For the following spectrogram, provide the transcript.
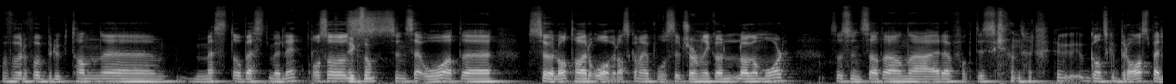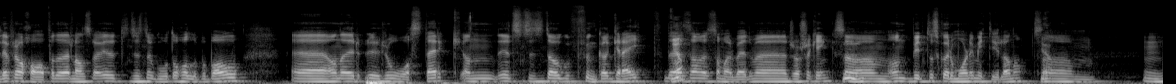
For, for å få brukt han eh, mest og best mulig. Og så syns jeg òg at uh, Sørloth har overraska meg positivt, selv om han ikke har laga mål. Så syns jeg at han er faktisk en ganske bra spiller for å ha på det landslaget. Jeg Syns han er god til å holde på ball. Uh, han er råsterk. Han, syns det har funka greit, det Ja. samarbeidet med Joshua King. Så Han begynte å skåre mål i Midtjylland nå. Så mm.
